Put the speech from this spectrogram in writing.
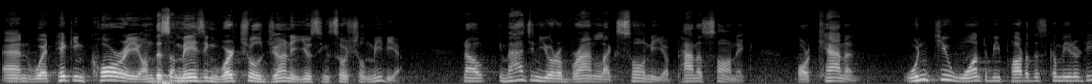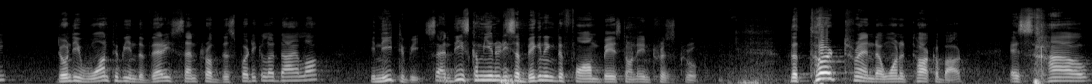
and we're taking Corey on this amazing virtual journey using social media. Now, imagine you're a brand like Sony, or Panasonic, or Canon. Wouldn't you want to be part of this community? Don't you want to be in the very center of this particular dialogue? You need to be. So, and these communities are beginning to form based on interest group. The third trend I want to talk about is how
